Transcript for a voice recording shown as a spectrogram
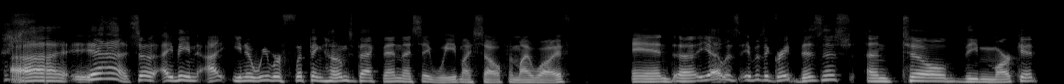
uh, yeah. So I mean, I you know we were flipping homes back then. I say we, myself and my wife, and uh, yeah, it was it was a great business until the market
